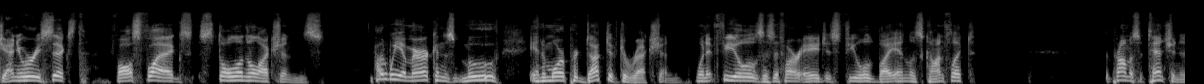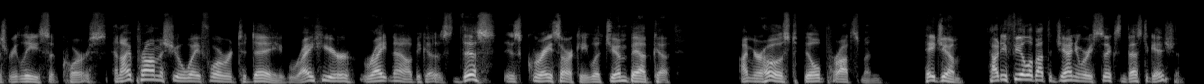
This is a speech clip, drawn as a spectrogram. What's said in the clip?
January 6th, false flags, stolen elections. How do we Americans move in a more productive direction when it feels as if our age is fueled by endless conflict? The promise of tension is release, of course, and I promise you a way forward today, right here, right now, because this is Gracearchy with Jim Babka. I'm your host, Bill Protzmann. Hey, Jim, how do you feel about the January 6th investigation?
